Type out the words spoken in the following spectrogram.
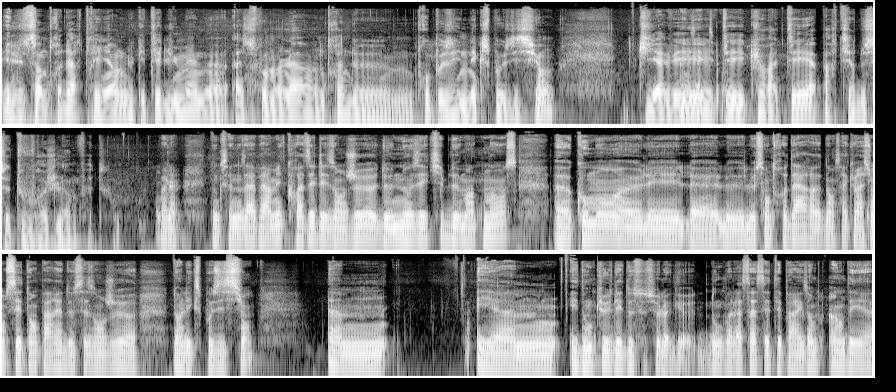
Et le Centre d'art Triangle, qui était lui-même à ce moment-là en train de proposer une exposition qui avait été curaté à partir de cet ouvrage-là, en fait. Voilà, donc ça nous a permis de croiser les enjeux de nos équipes de maintenance, euh, comment euh, les, le, centre d'art, euh, dans sa curation, s'est emparé de ces enjeux dans l'exposition. Et, euh, et, donc les deux sociologues. Donc voilà, ça c'était par exemple un des,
